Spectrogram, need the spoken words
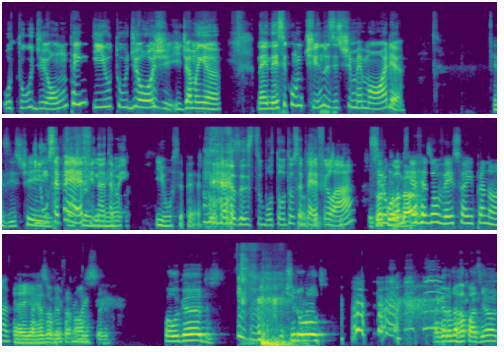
o tu de ontem e o tu de hoje e de amanhã. Né? E nesse contínuo existe memória Existe. e um CPF, né, também. E um CPF. Às vezes tu botou o teu CPF se- lá, Se Ciro Gomes acordar, ia resolver isso aí pra nós. né? É, ia resolver pra Esse nós isso aí. Paulo Guedes, mentiroso. Vai garando a rapaziada.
